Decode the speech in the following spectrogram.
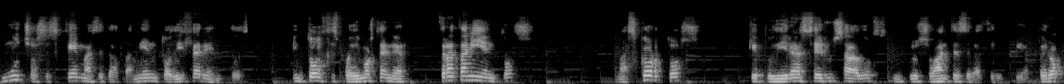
muchos esquemas de tratamiento diferentes, entonces podemos tener tratamientos más cortos que pudieran ser usados incluso antes de la cirugía. Pero,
